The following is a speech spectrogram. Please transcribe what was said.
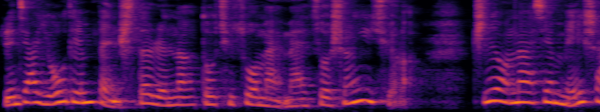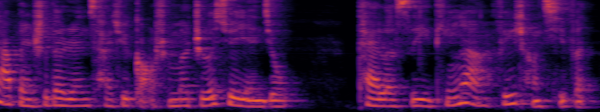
人家有点本事的人呢，都去做买卖、做生意去了，只有那些没啥本事的人才去搞什么哲学研究。”泰勒斯一听啊，非常气愤，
